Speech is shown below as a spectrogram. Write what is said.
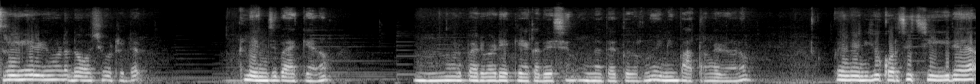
ശ്രീഹരിയും കൂടെ ദോശ ഇട്ടിട്ട് ലഞ്ച് പാക്ക് ചെയ്യണം. നമ്മുടെ പരിപാടിയൊക്കെ ഏകദേശം ഇന്നത്തെ തീർന്നു. ഇനിയും പാത്രം കഴുകണം. പിന്നെ എനിക്ക് കുറച്ച് ചീര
